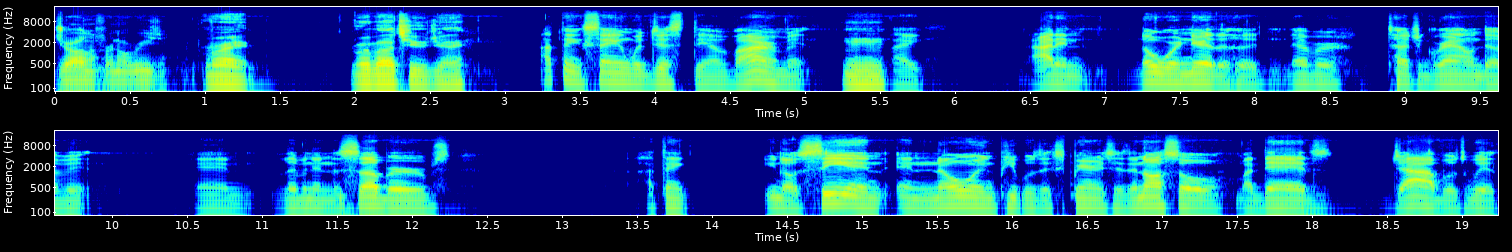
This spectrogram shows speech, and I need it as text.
drawing for no reason. right. What about you, Jay? I think same with just the environment. hmm Like I didn't nowhere near the hood, never touch ground of it, and living in the suburbs. I think you know seeing and knowing people's experiences, and also my dad's job was with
